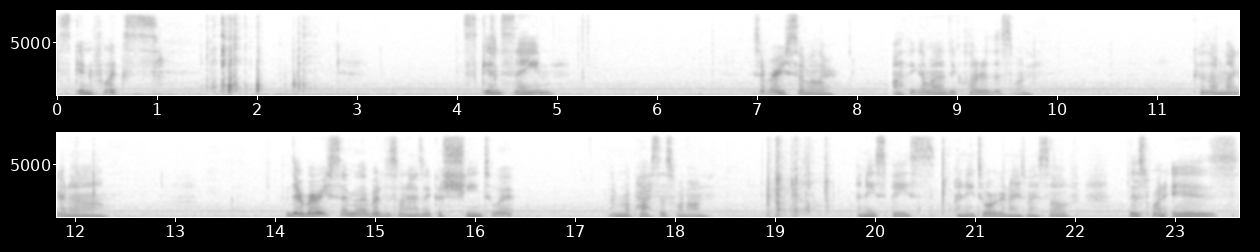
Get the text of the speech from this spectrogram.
Skinflix, Skin Sane. These are very similar. I think I'm gonna declutter this one because I'm not gonna. They're very similar, but this one has like a sheen to it. I'm gonna pass this one on. I need space. I need to organize myself. This one is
